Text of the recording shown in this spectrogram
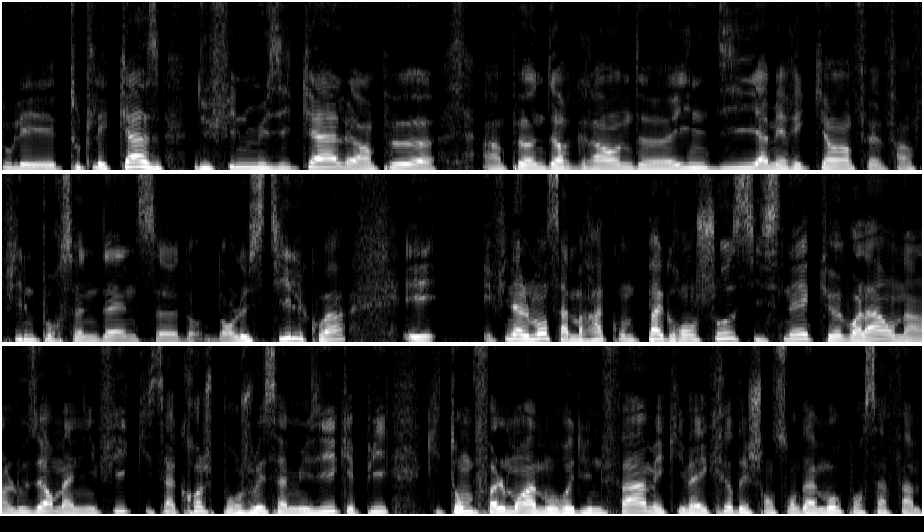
les, toutes les cases du film musical un peu, euh, un peu underground, euh, indie, américain, enfin film pour Sundance, euh, dans, dans le style, quoi. Et, et finalement, ça me raconte pas grand chose, si ce n'est que voilà, on a un loser magnifique qui s'accroche pour jouer sa musique et puis qui tombe follement amoureux d'une femme et qui va écrire des chansons d'amour pour sa femme.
